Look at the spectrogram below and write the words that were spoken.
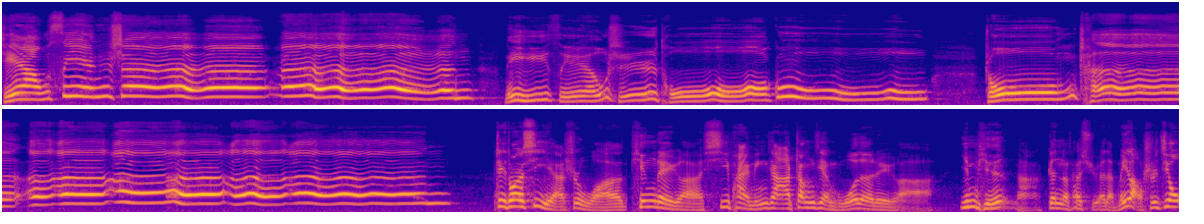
叫先生，你就是托孤忠臣。这段戏啊，是我听这个西派名家张建国的这个音频啊，跟着他学的，没老师教，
